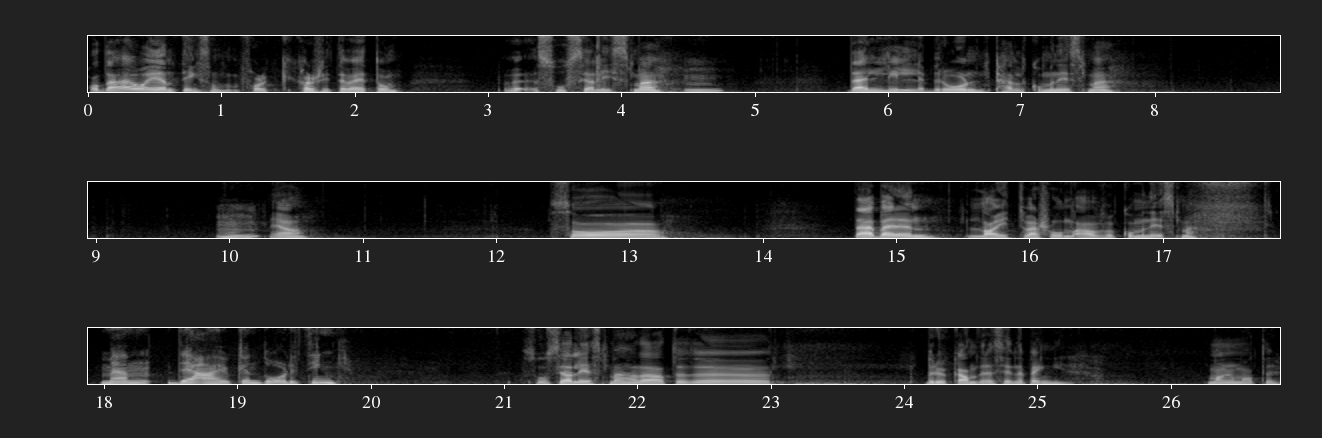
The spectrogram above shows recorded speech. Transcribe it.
Og det er jo én ting som folk kanskje ikke vet om. Eh, Sosialisme, Mm. det er lillebroren til kommunisme. Mm. Ja. Så Det er bare en light-versjon av kommunisme. Men det er jo ikke en dårlig ting. Sosialisme er det at du, du bruker andre sine penger. På mange måter.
